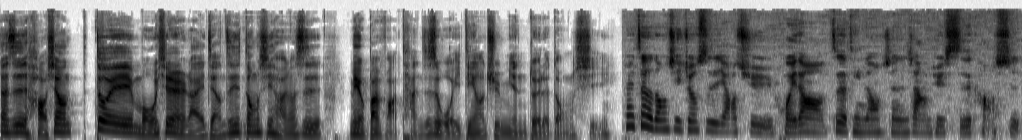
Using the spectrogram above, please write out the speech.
但是好像对某一些人来讲，这些东西好像是没有办法谈，这是我一定要去面对的东西。所以这个东西就是要去回到这个听众身上去思考是，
